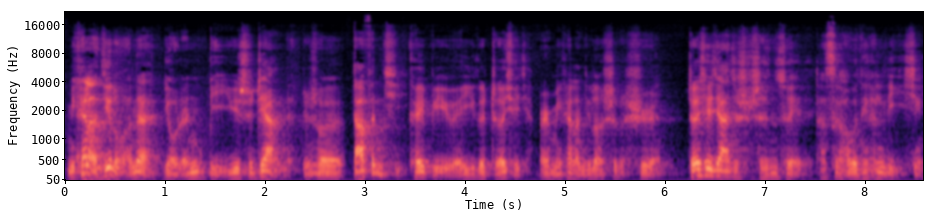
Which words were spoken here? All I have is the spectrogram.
米开朗基罗呢，有人比喻是这样的，比如说达芬奇可以比喻为一个哲学家，而米开朗基罗是个诗人。哲学家就是深邃的，他思考问题很理性，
